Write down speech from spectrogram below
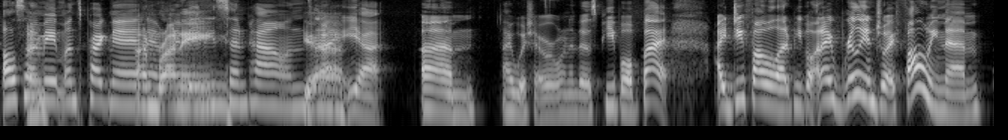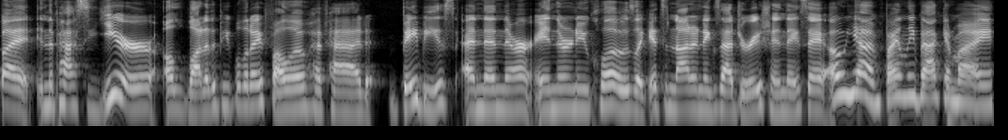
Also, I'm, I'm- eight months pregnant. I'm running. 10 pounds. Yeah. I- yeah. Um, I wish I were one of those people, but I do follow a lot of people and I really enjoy following them. But in the past year, a lot of the people that I follow have had babies and then they're in their new clothes. Like it's not an exaggeration. They say, Oh, yeah, I'm finally back in my,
